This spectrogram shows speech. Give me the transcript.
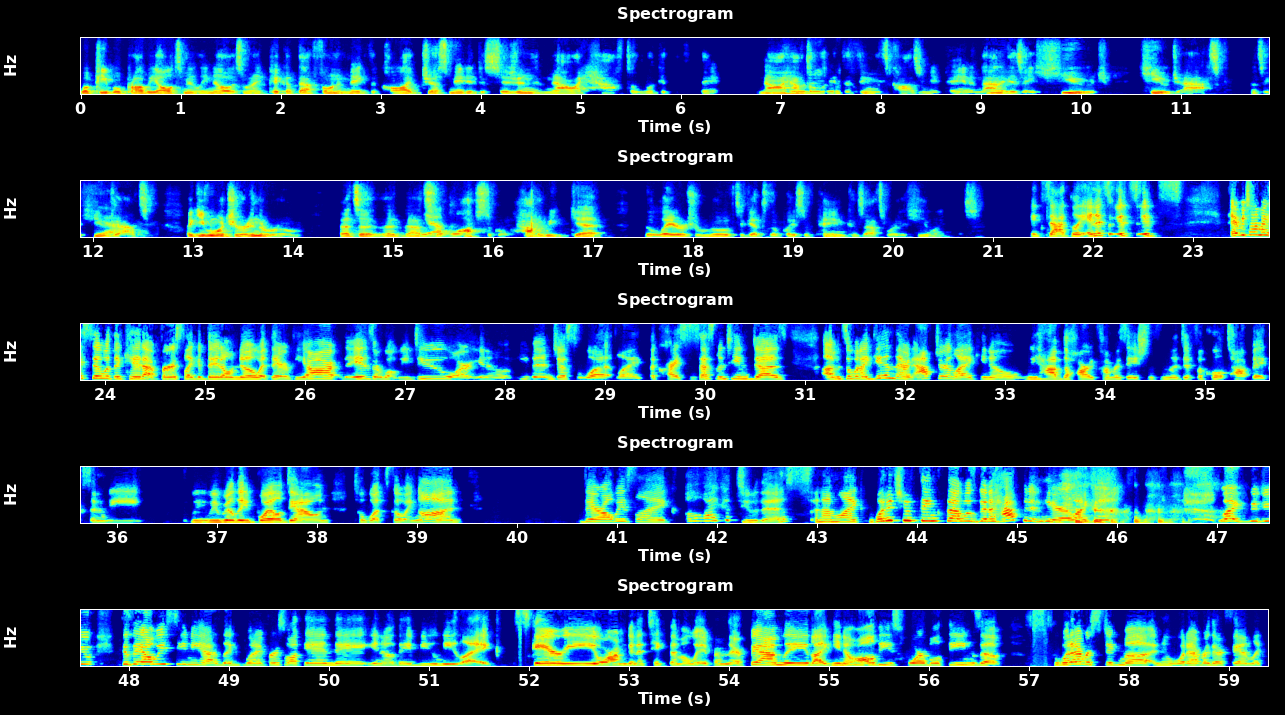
what people probably ultimately know is when i pick up that phone and make the call i've just made a decision that now i have to look at the thing now i have to look Mhm. at the thing that's causing me pain and that is a huge huge ask that's a huge Yeah. ask like even once you're in the room that's a that, that's Yeah. the whole obstacle how do we get the layers removed to get to the place of pain because that's where the healing is Exactly. And it's it's it's every time I sit with a kid at first, like if they don't know what therapy are, is or what we do, or you know, even just what like the crisis assessment team does. Um, so when I get in there and after like, you know, we have the hard conversations and the difficult topics and we we, we really boil down to what's going on, they're always like, Oh, I could do this. And I'm like, what did you think that was gonna happen in here? Like like did you because they always see me as like when i first walk in they you know they view me like scary or i'm gonna take them away from their family like you know Mm. all these horrible things of whatever stigma and whatever their family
